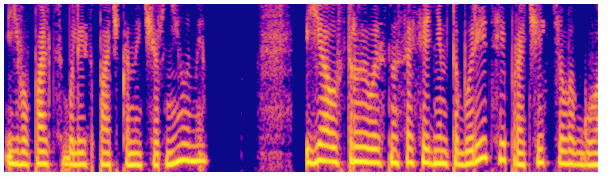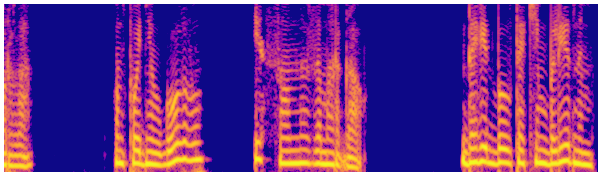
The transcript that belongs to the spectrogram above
его пальцы были испачканы чернилами. Я устроилась на соседнем табурете и прочистила горло. Он поднял голову и сонно заморгал. Давид был таким бледным,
